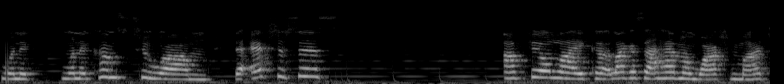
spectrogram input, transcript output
when it when it comes to um the exorcist I feel like uh, like I said I haven't watched much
